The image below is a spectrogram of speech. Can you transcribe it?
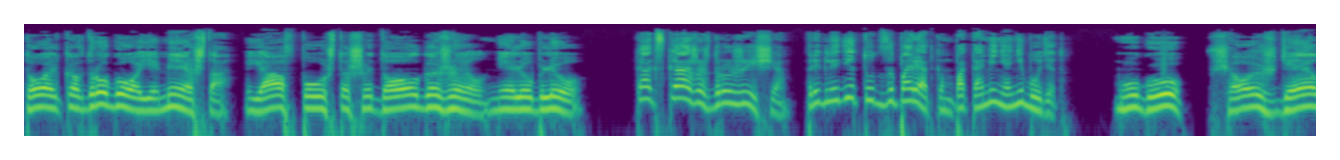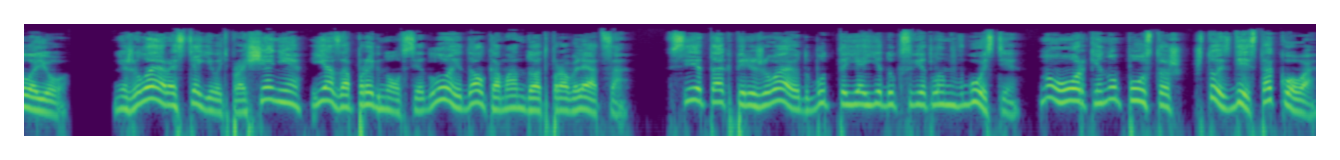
Только в другое место. Я в пустоши долго жил, не люблю. Как скажешь, дружище. Пригляди тут за порядком, пока меня не будет. Угу, все ж делаю. Не желая растягивать прощание, я запрыгнул в седло и дал команду отправляться. Все так переживают, будто я еду к светлым в гости. Ну, орки, ну, пустошь, что здесь такого?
